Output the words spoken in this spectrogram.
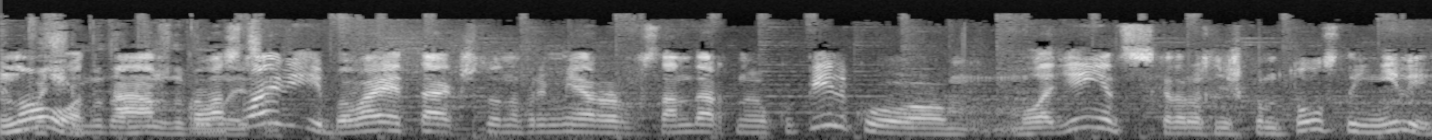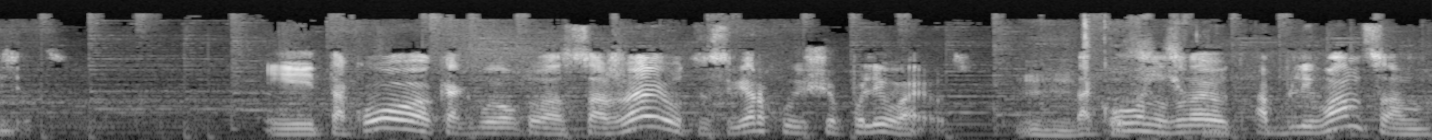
Ну Почему вот, а в православии бывает так, что, например, в стандартную купельку младенец, который слишком толстый, не лезет. И такого как бы вот туда сажают и сверху еще поливают. Мгм, Такого кошечка. называют обливанцем,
